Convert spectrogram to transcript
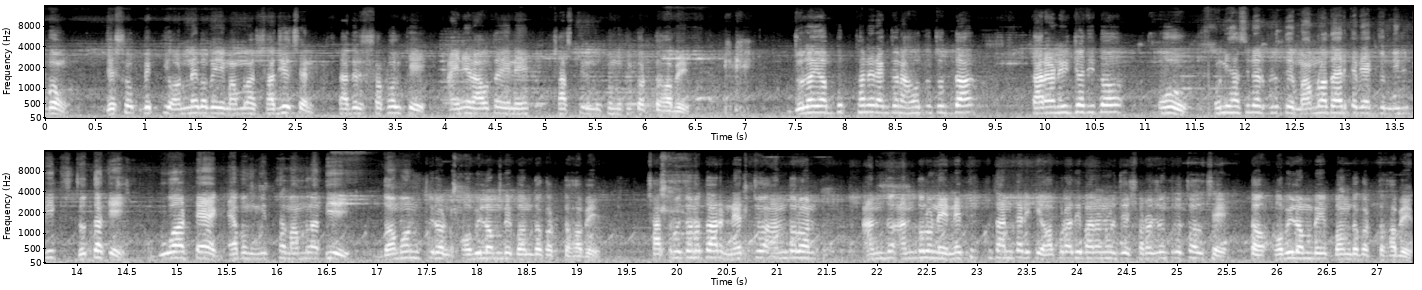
এবং যেসব ব্যক্তি অন্যায়ভাবে এই মামলা সাজিয়েছেন, তাদের সকলকে আইনের আওতায় এনে শাস্তির মুখোমুখি করতে হবে। জুলাই অভ্যুত্থানের একজন আহত যোদ্ধা কারা নির্যাতিত ও খনি হাসিনার বিরুদ্ধে মামলা দায়েরকারী একজন নির্ভীক যোদ্ধাকে গুয়া ট্যাগ এবং মিথ্যা মামলা দিয়ে দমন পীড়ন অবিলম্বে বন্ধ করতে হবে। ছাত্র জনতার ন্যায্য আন্দোলন, আন্দ- আন্দোলনে নেতৃত্বদানকারীকে অপরাধী বানানোর যে ষড়যন্ত্র চলছে তা অবিলম্বে বন্ধ করতে হবে।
